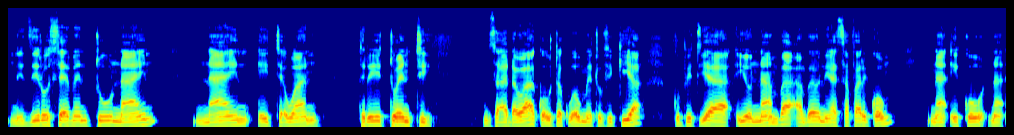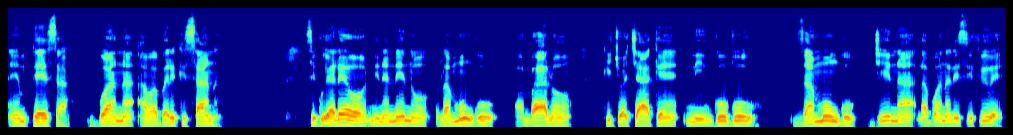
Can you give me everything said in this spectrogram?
ni 0729981320. Msaada wako utakuwa umetufikia kupitia hiyo namba ambayo ni ya Safaricom na iko na M-Pesa. Bwana awabariki sana. Siku ya leo nina neno la Mungu ambalo kichwa chake ni nguvu za Mungu. Jina la Bwana lisifiwe.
